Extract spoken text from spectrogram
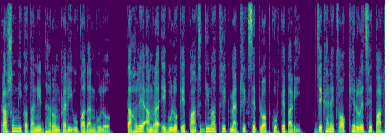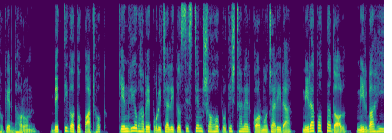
প্রাসঙ্গিকতা নির্ধারণকারী উপাদানগুলো, তাহলে আমরা এগুলোকে পাঁচ দ্বিমাত্রিক ম্যাট্রিক্সে প্লট করতে পারি, যেখানে কক্ষে রয়েছে পাঠকের ধরন, ব্যক্তিগত পাঠক, কেন্দ্রীয়ভাবে পরিচালিত সিস্টেম সহ প্রতিষ্ঠানের কর্মচারীরা, নিরাপত্তা দল, নির্বাহী,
